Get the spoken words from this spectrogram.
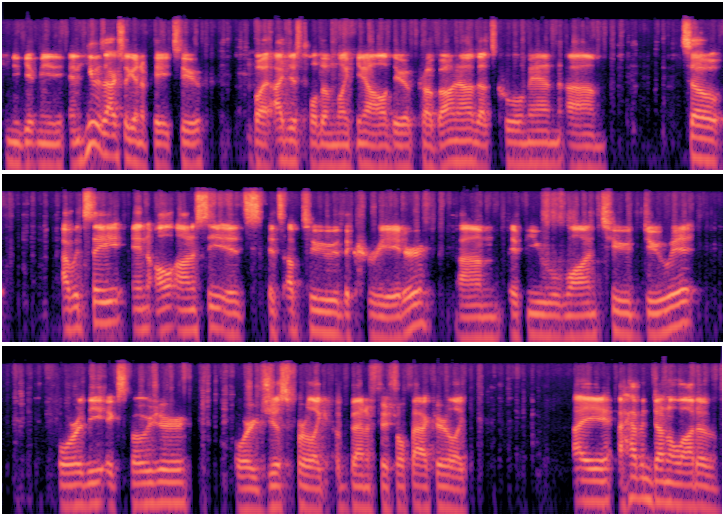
can you get me? And he was actually going to pay too, but I just told him like, you know, I'll do a pro bono. That's cool, man. Um, so I would say, in all honesty, it's it's up to the creator. Um, if you want to do it for the exposure or just for like a beneficial factor, like I I haven't done a lot of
